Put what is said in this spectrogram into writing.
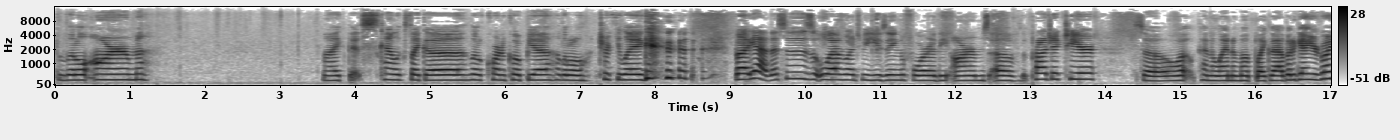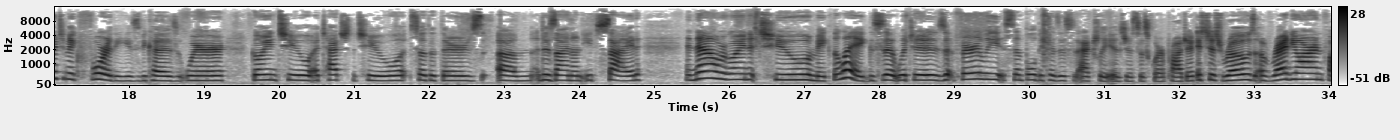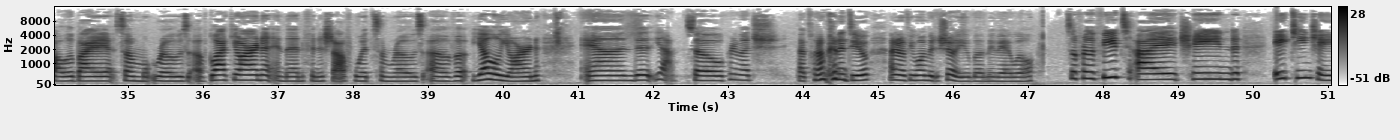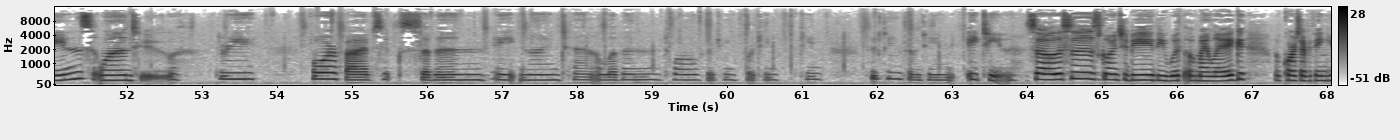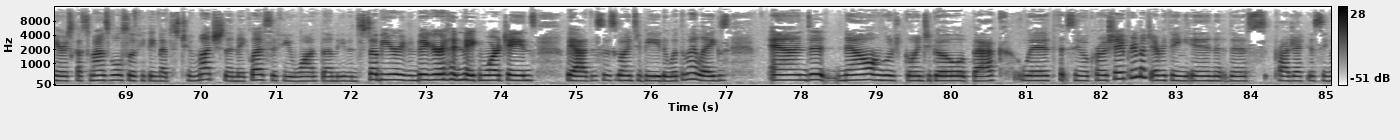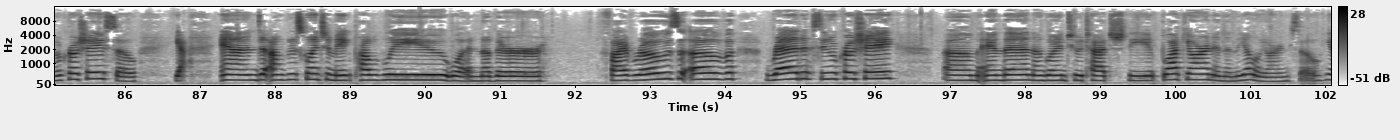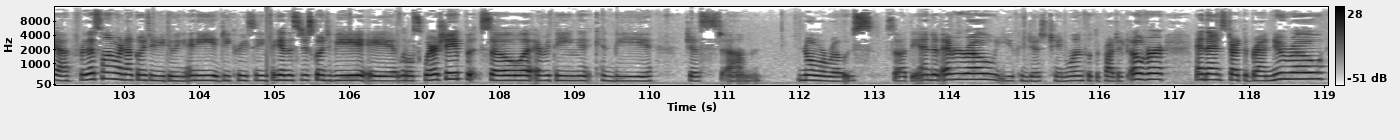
The little arm like this. Kind of looks like a little cornucopia, a little turkey leg. but yeah, this is what I'm going to be using for the arms of the project here. So kind of line them up like that. But again, you're going to make four of these because we're going to attach the two so that there's um, a design on each side. And now we're going to make the legs, which is fairly simple because this actually is just a square project. It's just rows of red yarn followed by some rows of black yarn and then finished off with some rows of yellow yarn. And uh, yeah, so pretty much that's what I'm to do. I don't know if you want me to show you, but maybe I will. So for the feet, I chained 18 chains. One, two, three, four, five, six, seven, eight, nine, 10, 11, 12, 13, 14, 15, 16, 17, 18. So this is going to be the width of my leg. Of course, everything here is customizable, so if you think that's too much, then make less. If you want them even stubbier, even bigger, then make more chains. But yeah, this is going to be the width of my legs. And uh, now I'm going to go back with single crochet. Pretty much everything in this project is single crochet, so yeah. And I'm just going to make probably, what, another five rows of red single crochet um, and then I'm going to attach the black yarn and then the yellow yarn. So yeah, for this one we're not going to be doing any decreasing. Again, this is just going to be a little square shape so everything can be just um, normal rows. So at the end of every row, you can just chain one, flip the project over, and then start the brand new row,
